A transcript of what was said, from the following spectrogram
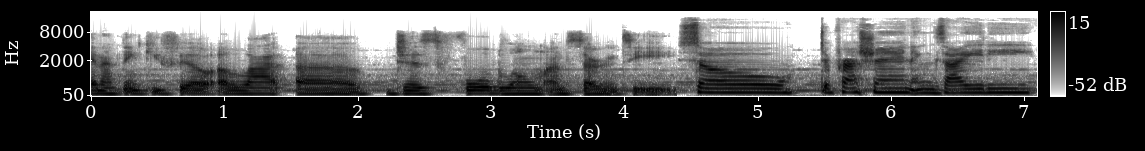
And I think you feel a lot of just full blown uncertainty. So, depression, anxiety,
